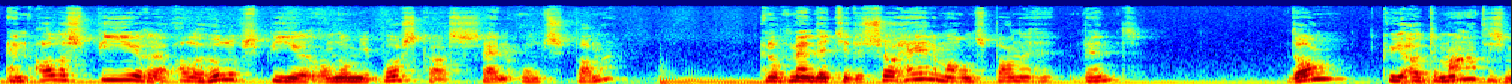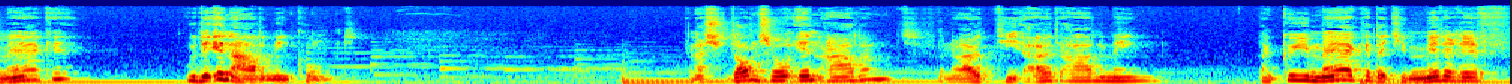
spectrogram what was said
en alle spieren, alle hulpspieren rondom je borstkas zijn ontspannen. En op het moment dat je dus zo helemaal ontspannen bent, dan kun je automatisch merken hoe de inademing komt. En als je dan zo inademt, vanuit die uitademing, dan kun je merken dat je middenrif,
